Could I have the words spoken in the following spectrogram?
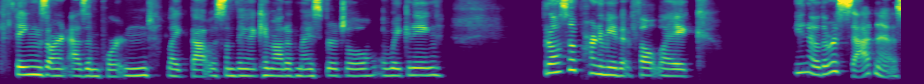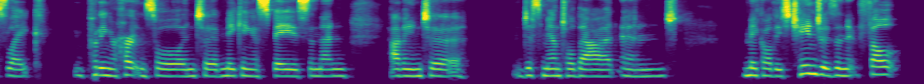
things aren't as important. Like that was something that came out of my spiritual awakening but also part of me that felt like, you know, there was sadness, like putting your heart and soul into making a space and then having to dismantle that and make all these changes. And it felt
